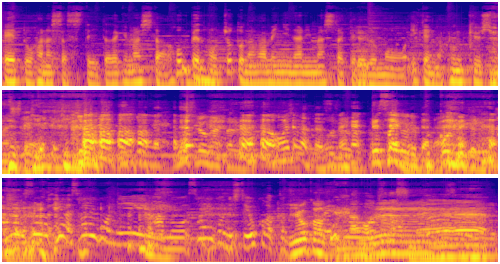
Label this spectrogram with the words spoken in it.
えっ、と、お話しさせていただきました。本編の方ちょっと長めになりましたけれども、意見が紛糾しまして。面白かったです。面白かったですね。で、最後にぶっ込んでくる。あそういや最後にあの最後にしてよかったですよかったですね。あ本当ですね。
